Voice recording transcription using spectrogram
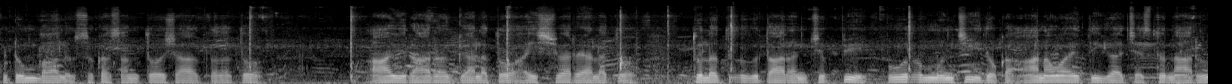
కుటుంబాలు సుఖ సంతోషాలతో ఆయురారోగ్యాలతో ఐశ్వర్యాలతో తులతూగుతారని చెప్పి పూర్వం నుంచి ఇది ఒక ఆనవాయితీగా చేస్తున్నారు.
